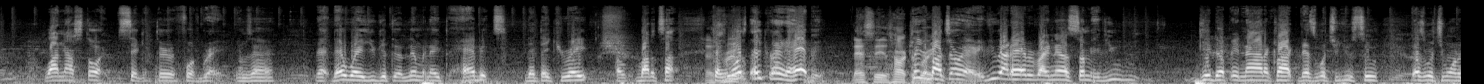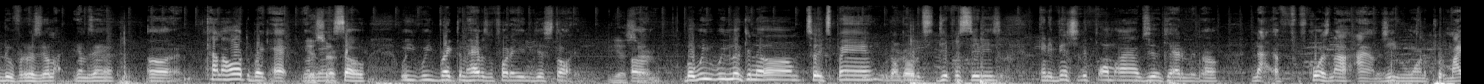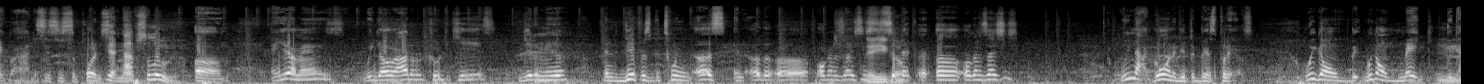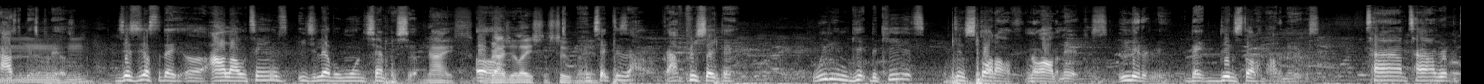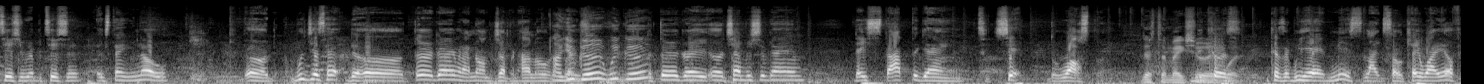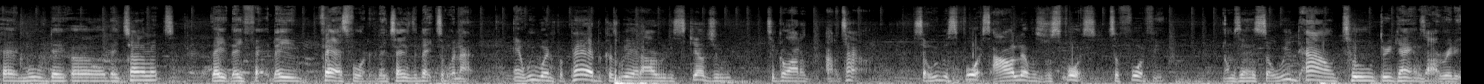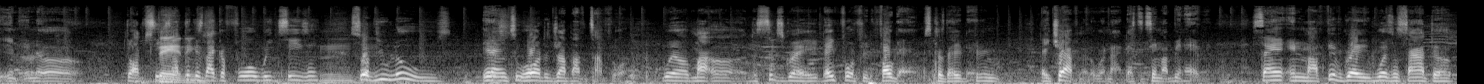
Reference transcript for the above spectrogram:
Why not start second, third, fourth grade? You know what I'm saying? That, that way you get to eliminate the habits that they create uh, by the time. Because once they create a habit, That's it. It's hard to think break. about your habit. If you got a habit right now, some if you get up at nine o'clock, that's what you're used to. That's what you want to do for the rest of your life. You know what I'm saying? Uh, kind of hard to break a habit. You know Yes, what I'm sir. saying? So we, we break them habits before they even get started. Yes, sir. Um, but we we looking to, um, to expand. We're gonna go to different cities and eventually form IMG Academy, bro. Not of course not IMG. We want to put Mike behind us since he's supporting Yeah, much. absolutely. Um, and yeah, man, we go out and recruit the kids, get them here. And the difference between us and other uh, organizations, There you select uh, uh, organizations, we're not going to get the best players. We gonna be, we gonna make the guys the best players. Mm-hmm. Just yesterday, uh, all our teams, each level won the championship. Nice. Um, Congratulations, too, man. And check this out. I appreciate that. We didn't get the kids, didn't start off no All Americans. Literally. They didn't start off All Americans. Time, time, repetition, repetition. Next thing you know, uh, we just had the uh, third game, and I know I'm jumping all over. the Oh, you good? We good. The third grade uh, championship game, they stopped the game to check the roster Just to make sure because because we had missed like so KYF had moved their uh their tournaments they they fa- they fast forwarded they changed the dates and whatnot and we weren't prepared because we had already scheduled to go out of out of town. So we was forced all levels was forced to forfeit. You know what I'm saying? So we down two three games already in in the uh, drop the season. I think it's like a four week season. So if you lose it ain't too hard to drop off the top floor well my uh the sixth grade they forfeited four games because they, they didn't they traveling or whatnot. That's the team I've been having. Same in my fifth grade wasn't signed up.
